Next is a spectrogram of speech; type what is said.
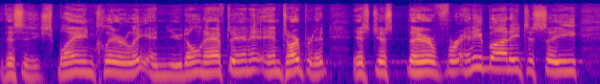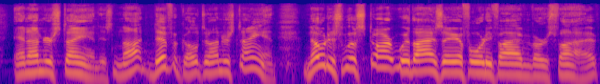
This is explained clearly, and you don't have to in- interpret it. It's just there for anybody to see and understand. It's not difficult to understand. Notice we'll start with Isaiah 45 and verse 5.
